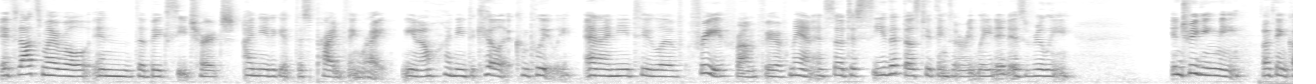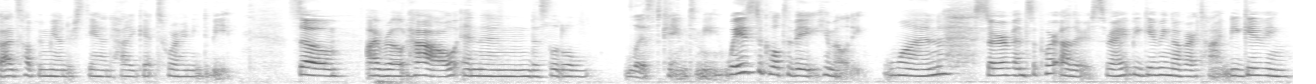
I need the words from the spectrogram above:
if that's my role in the big C church, I need to get this pride thing right. You know, I need to kill it completely. And I need to live free from fear of man. And so to see that those two things are related is really intriguing me. I think God's helping me understand how to get to where I need to be. So I wrote how, and then this little list came to me. Ways to cultivate humility. One, serve and support others, right? Be giving of our time, be giving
